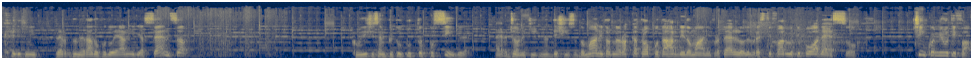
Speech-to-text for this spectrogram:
Credi che mi perdonerà dopo due anni di assenza? Come dici sempre tu, tutto è possibile. Hai ragione, T, mi ho deciso. Domani tornerò a casa troppo tardi domani, fratello. Dovresti farlo tipo adesso. Cinque minuti fa.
